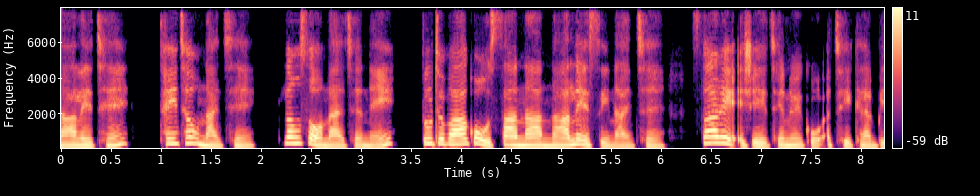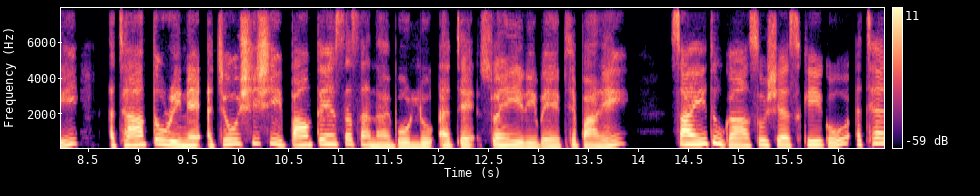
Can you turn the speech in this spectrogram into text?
နားလည်ခြင်းထိန်းချုပ်နိုင်ခြင်းလှုံ့ဆော်နိုင်ခြင်းနဲ့သူတစ်ပါးကိုစာနာနားလည်စေနိုင်ခြင်းစတဲ့အရေးချင်းတွေကိုအခြေခံပြီး အခြားသူတွေနဲ့အကျိုးရှိရှိပေါင်းသင်းဆက်ဆံနိုင်ဖို့လိုအပ်တဲ့စွမ်းရည်တွေပဲဖြစ်ပါတယ်။စာရေးသူက social skill ကိုအချက်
